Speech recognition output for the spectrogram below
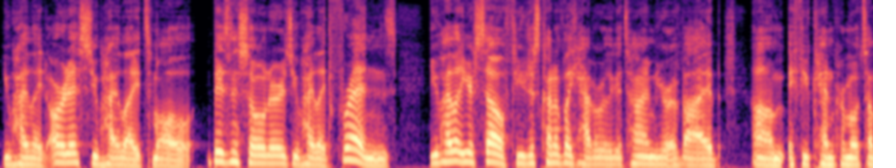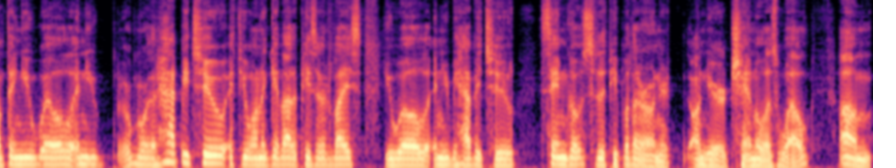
you highlight artists, you highlight small business owners, you highlight friends, you highlight yourself. You just kind of like have a really good time. You're a vibe. Um, if you can promote something, you will, and you are more than happy to. If you want to give out a piece of advice, you will, and you'd be happy to. Same goes to the people that are on your on your channel as well. Um,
